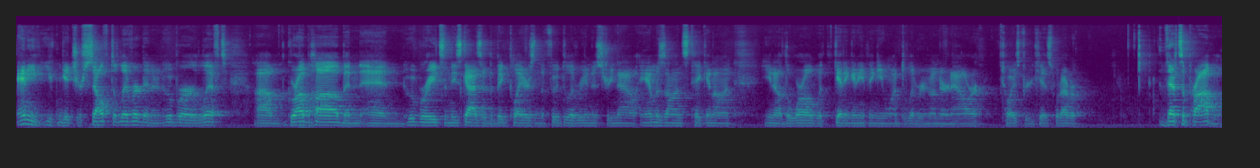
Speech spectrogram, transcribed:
any, you can get yourself delivered in an Uber or Lyft. Um, Grubhub and, and Uber Eats, and these guys are the big players in the food delivery industry now. Amazon's taken on you know the world with getting anything you want delivered in under an hour toys for your kids whatever that's a problem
